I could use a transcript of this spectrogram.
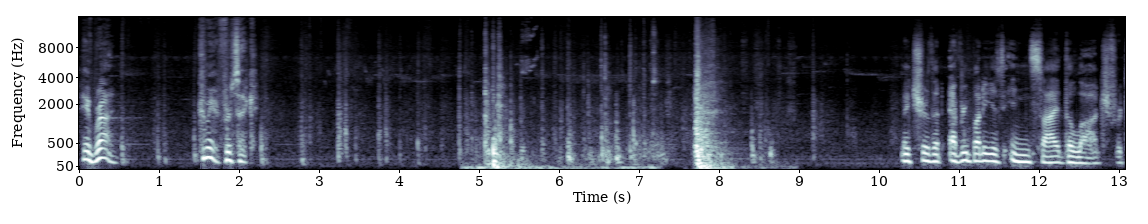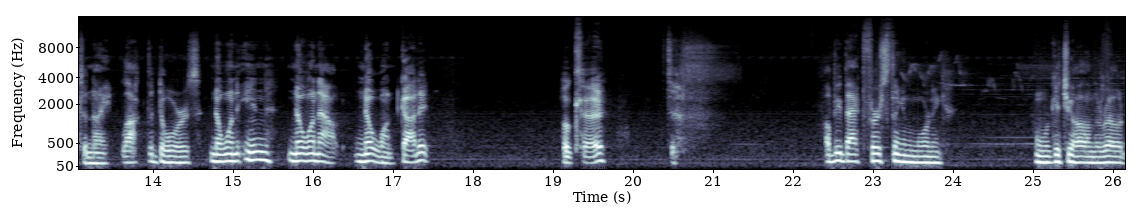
Hey, Ryan. Come here for a sec. Make sure that everybody is inside the lodge for tonight. Lock the doors. No one in, no one out. No one. Got it? Okay. I'll be back first thing in the morning and we'll get you all on the road.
